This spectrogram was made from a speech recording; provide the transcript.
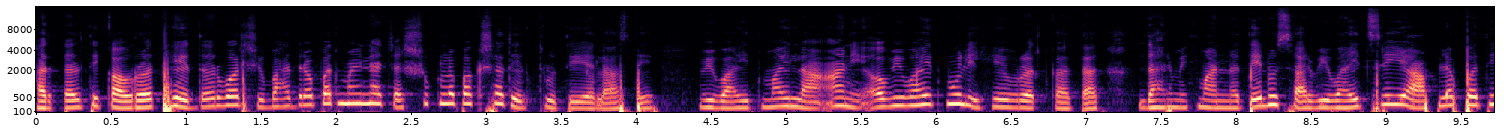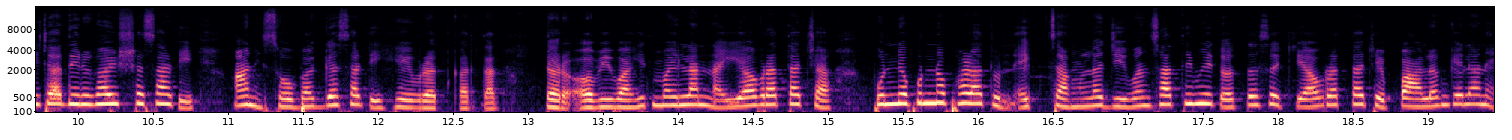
हरतालिका व्रत हे दरवर्षी भाद्रपद महिन्याच्या शुक्ल पक्षातील तृतीयेला असते. विवाहित महिला आणि अविवाहित मुली हे व्रत करतात. धार्मिक मान्यतेनुसार विवाहित स्त्रिया आपल्या पतीच्या दीर्घायुष्यासाठी आणि सौभाग्यासाठी हे व्रत करतात. तर अविवाहित महिलांना या व्रताच्या पुण्यपूर्ण फळातून एक चांगला जीवनसाथी मिळतो. तसेच या व्रताचे पालन केल्याने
